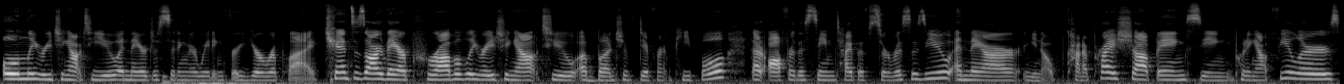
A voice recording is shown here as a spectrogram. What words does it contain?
only reaching out to you and they are just sitting there waiting for your reply. Chances are they are probably reaching out to a bunch of different people that offer the same type of service as you, and they are, you know, know, kind of price shopping, seeing, putting out feelers,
